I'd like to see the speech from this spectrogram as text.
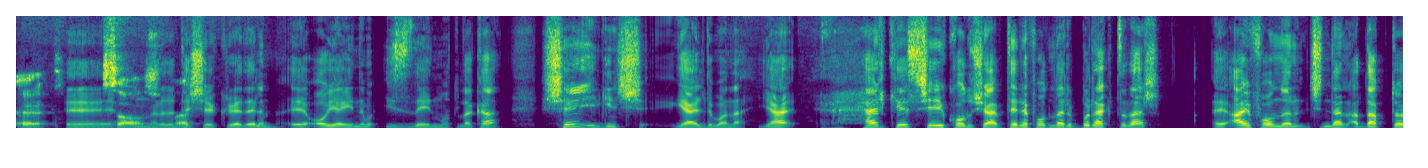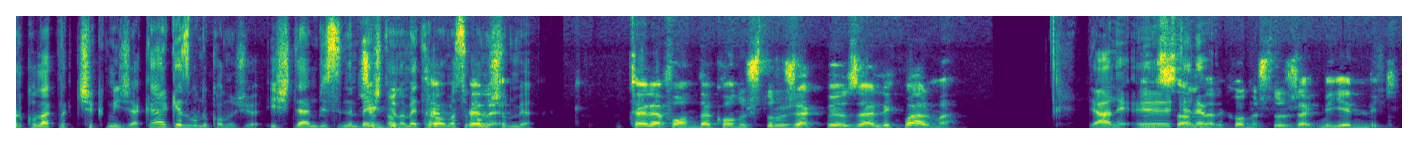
Evet. Ee, Sağ onlara da olsunlar. teşekkür edelim. Ee, o yayını izleyin mutlaka. Şey ilginç geldi bana. Ya herkes şeyi konuşuyor. Abi, telefonları bıraktılar. Ee, iPhone'ların içinden adaptör kulaklık çıkmayacak. Herkes bunu konuşuyor. İşlemcisinin 5 Çünkü nanometre te- olması tele- konuşulmuyor. Telefonda konuşturacak bir özellik var mı? Yani e, İnsanları tele- konuşturacak bir yenilik.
